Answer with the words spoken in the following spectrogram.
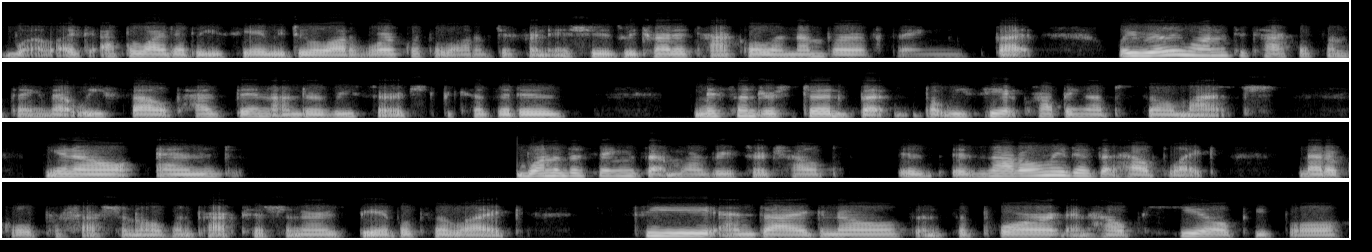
well, like at the YWCA, we do a lot of work with a lot of different issues. We try to tackle a number of things, but we really wanted to tackle something that we felt has been under researched because it is misunderstood, but but we see it cropping up so much, you know, and one of the things that more research helps is is not only does it help like medical professionals and practitioners be able to like see and diagnose and support and help heal people.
